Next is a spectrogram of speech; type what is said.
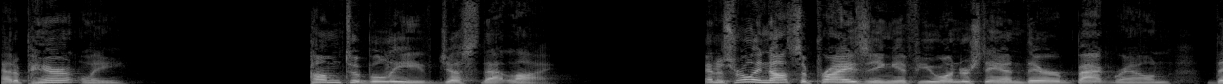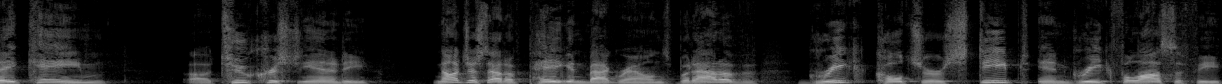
had apparently come to believe just that lie. And it's really not surprising if you understand their background. They came uh, to Christianity not just out of pagan backgrounds, but out of Greek culture, steeped in Greek philosophy,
